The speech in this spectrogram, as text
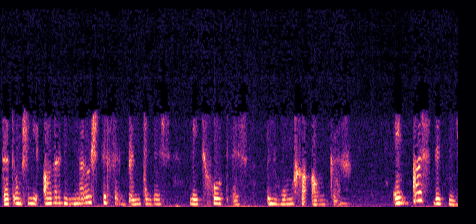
Dat ons in die allernouste verbintenis met God is in hom geanker. En as dit nie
